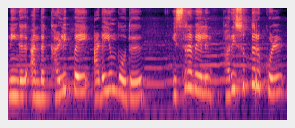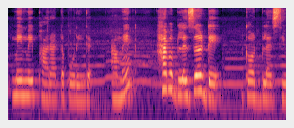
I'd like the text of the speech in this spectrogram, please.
நீங்கள் அந்த கழிப்பை அடையும் போது இஸ்ரவேலின் பரிசுத்தருக்குள் மேன்மை பாராட்ட போகிறீங்க ஆமேன். Have a pleasure day God bless you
